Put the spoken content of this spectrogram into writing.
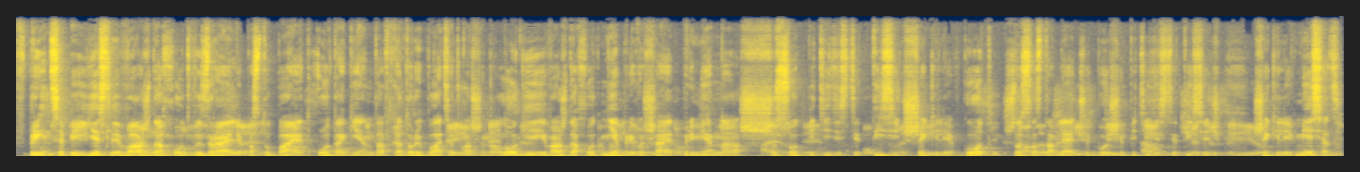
В принципе, если ваш доход в Израиле поступает от агентов, которые платят ваши налоги, и ваш доход не превышает примерно 650 тысяч шекелей в год, что составляет чуть больше 50 тысяч шекелей в месяц,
